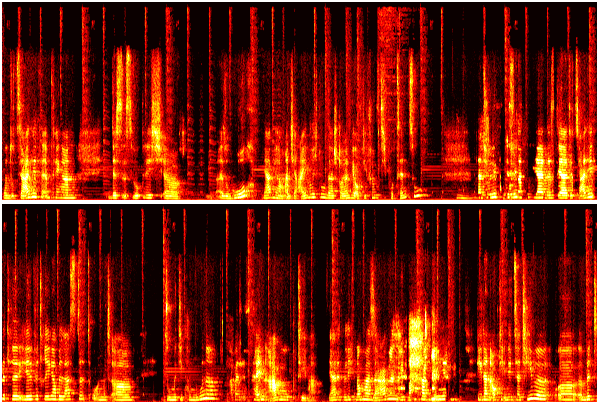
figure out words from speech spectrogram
von Sozialhilfeempfängern, das ist wirklich äh, also hoch. Ja, wir haben manche Einrichtungen, da steuern wir auf die 50 Prozent zu. Mhm. Natürlich ist das ja, dass der Sozialhilfeträger belastet und äh, somit die Kommune, aber es ist kein AWO-Thema. Ja, das will ich nochmal sagen. Wir waren diejenigen, die dann auch die Initiative äh, mit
